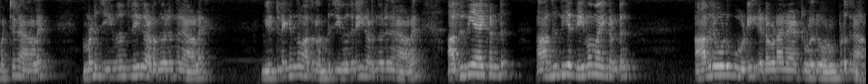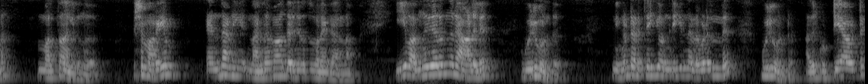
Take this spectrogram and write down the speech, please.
മറ്റൊരാളെ നമ്മുടെ ജീവിതത്തിലേക്ക് കടന്നു വരുന്ന ഒരാളെ വീട്ടിലേക്കെന്ന് മാത്രമല്ല നമ്മുടെ ജീവിതത്തിലേക്ക് കടന്നു വരുന്ന ഒരാളെ അതിഥിയായി കണ്ട് ആ അതിഥിയെ ദൈവമായി കണ്ട് ആദരവോടുകൂടി കൂടി ഒരു ഓർമ്മപ്പെടുത്തലാണ് മർത്ത നൽകുന്നത്. പക്ഷെ മറിയം എന്താണ് ഈ നല്ല ഭാഗം തിരഞ്ഞെടുത്തെന്ന് പറയാൻ കാരണം ഈ വന്നു കയറുന്ന ഒരാളിൽ ഗുരുവുണ്ട്. നിങ്ങളുടെ അടുത്തേക്ക് വന്നിരിക്കുന്ന ഇടപെടലിൽ ഗുരുവുണ്ട്. അതൊരു കുട്ടിയാവട്ടെ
